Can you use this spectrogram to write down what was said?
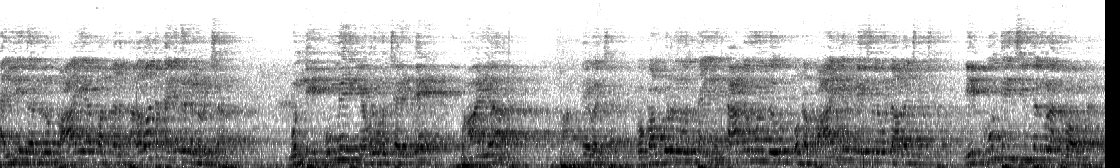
తల్లిదండ్రులు భార్య భర్తల తర్వాత తల్లిదండ్రులు వచ్చారు. ముందు ఈ భూమి మీదకి ఎవరు వచ్చారంటే భార్య భర్తే వచ్చారు. ఒకప్పుడు నువ్వు తల్లి కాకముందు ఒక భార్య ప్లేస్లో ఉండి ఆలోచించు నీ కూతురి జీవితం కూడా అంత బాగుంటుంది.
